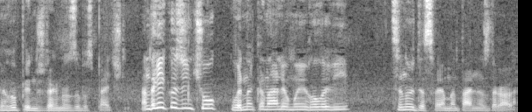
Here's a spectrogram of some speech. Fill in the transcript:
групі інженерного забезпечення. Андрій Козінчук, ви на каналі в моїй голові. Цінуйте своє ментальне здоров'я.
